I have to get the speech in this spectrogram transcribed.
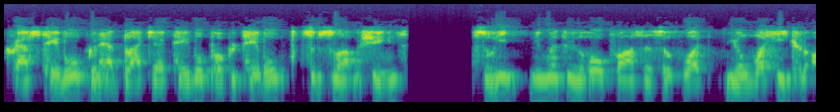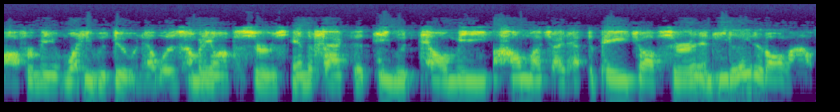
craps table, we're going to have blackjack table, poker table, some slot machines. So he, he went through the whole process of what, you know, what he could offer me and what he would do. And that was how many officers and the fact that he would tell me how much I'd have to pay each officer. And he laid it all out.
